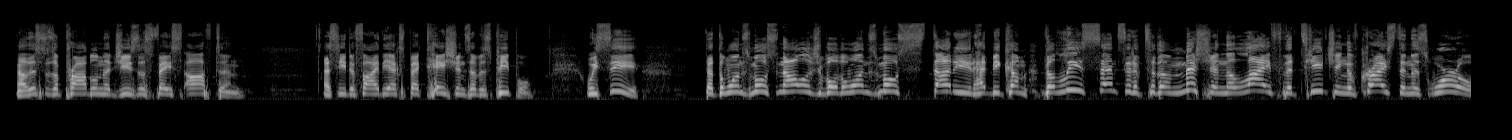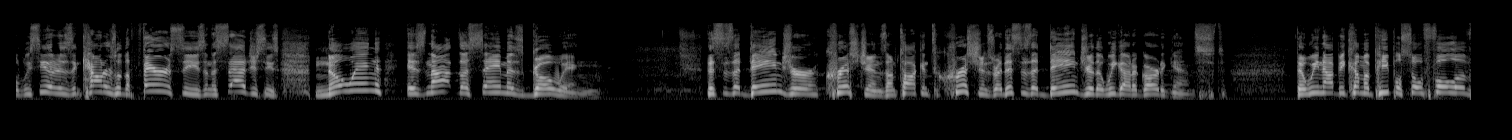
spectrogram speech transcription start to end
Now, this is a problem that Jesus faced often as he defied the expectations of his people. We see that the ones most knowledgeable, the ones most studied, had become the least sensitive to the mission, the life, the teaching of Christ in this world. We see that in his encounters with the Pharisees and the Sadducees. Knowing is not the same as going. This is a danger, Christians, I'm talking to Christians, right? This is a danger that we got to guard against. That we not become a people so full of,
